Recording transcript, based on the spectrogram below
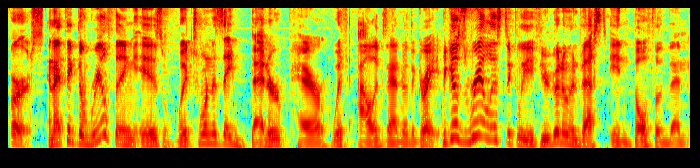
first. And I think the real thing is which one is a better pair with Alexander the Great. Because realistically if you're going to invest in both of them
